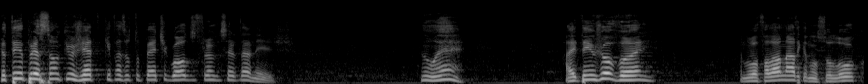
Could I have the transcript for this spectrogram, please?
Eu tenho a impressão que o Gé quer fazer o tupete igual do frango sertanejo. Não é? Aí tem o Giovanni. Eu não vou falar nada, que eu não sou louco.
